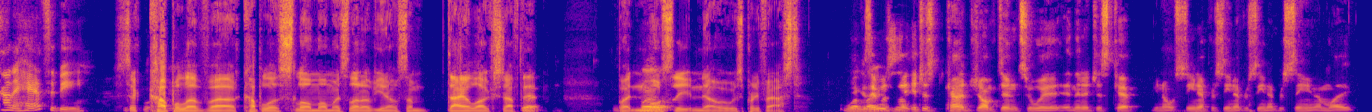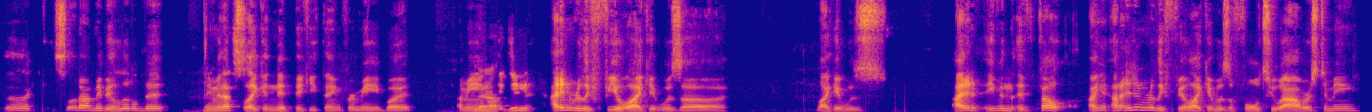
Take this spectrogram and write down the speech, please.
kind of had to be. it's a couple of uh, couple of slow moments, a lot of you know some dialogue stuff that, but Well- mostly no, it was pretty fast. Because like- it was like it just kind of jumped into it, and then it just kept, you know, scene after scene after scene after scene. I'm like, slow down maybe a little bit. I mean, that's like a nitpicky thing for me, but I mean, Now- it didn't. I didn't really feel like it was uh, like it was. I didn't even. It felt. I. I didn't really feel like it was a full two hours to me.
